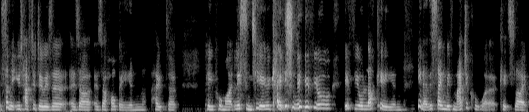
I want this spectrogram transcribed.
something you'd have to do as a as a as a hobby, and hope that people might listen to you occasionally if you're if you're lucky. And you know, the same with magical work. It's like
